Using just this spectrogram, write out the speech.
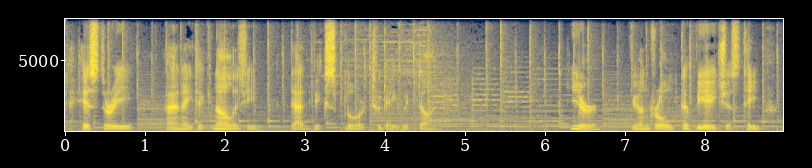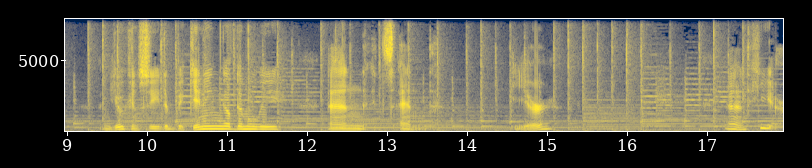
A history and a technology that we explore today with Daani. Here, we unrolled the VHS tape, and you can see the beginning of the movie and its end. Here and here.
